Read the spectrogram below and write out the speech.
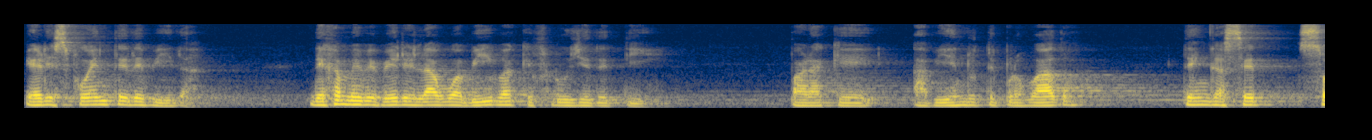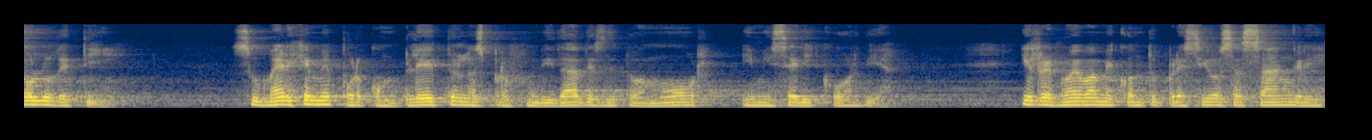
eres fuente de vida. Déjame beber el agua viva que fluye de ti, para que, habiéndote probado, tenga sed solo de ti. Sumérgeme por completo en las profundidades de tu amor y misericordia, y renuévame con tu preciosa sangre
